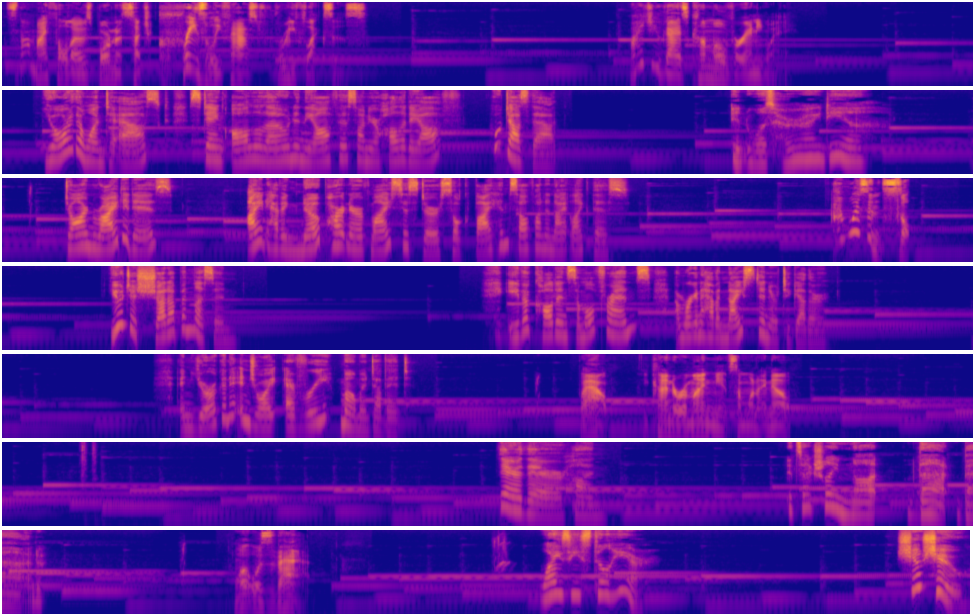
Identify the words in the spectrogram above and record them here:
It's not my fault I was born with such crazily fast reflexes. Why'd you guys come over anyway? You're the one to ask, staying all alone in the office on your holiday off? Who does that? It was her idea. Darn right it is. I ain't having no partner of my sister sulk by himself on a night like this. I wasn't so. You just shut up and listen. Eva called in some old friends, and we're gonna have a nice dinner together. And you're gonna enjoy every moment of it. Wow, you kind of remind me of someone I know. There, there, hun. It's actually not that bad. What was that? Why is he still here? Shoo shoo!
